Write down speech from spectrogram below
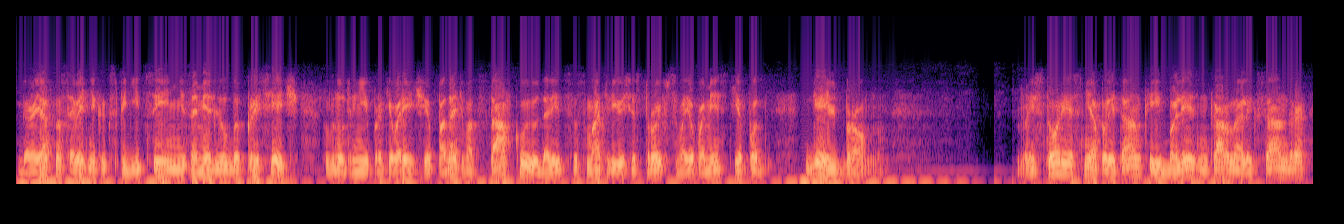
Вероятно, советник экспедиции не замедлил бы пресечь внутренние противоречия, подать в отставку и удалиться с матерью и сестрой в свое поместье под Гейльбронном. Но история с неаполитанкой и болезнь Карла Александра –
